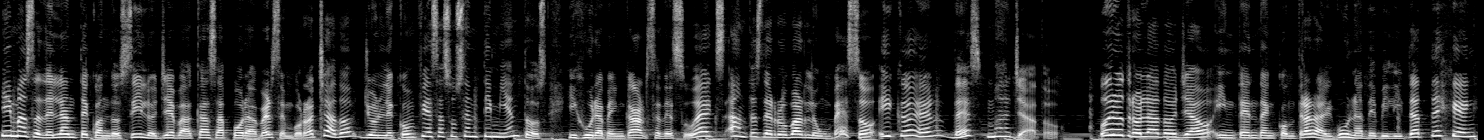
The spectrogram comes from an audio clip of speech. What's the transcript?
Y más adelante, cuando Si lo lleva a casa por haberse emborrachado, Jun le confiesa sus sentimientos y jura vengarse de su ex antes de robarle un beso y caer desmayado. Por otro lado, Yao intenta encontrar alguna debilidad de Gen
